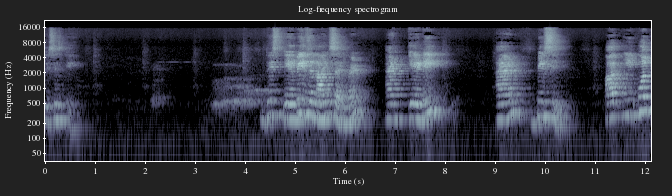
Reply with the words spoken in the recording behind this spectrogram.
this is A. This AB is a line segment and AD and BC are equal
